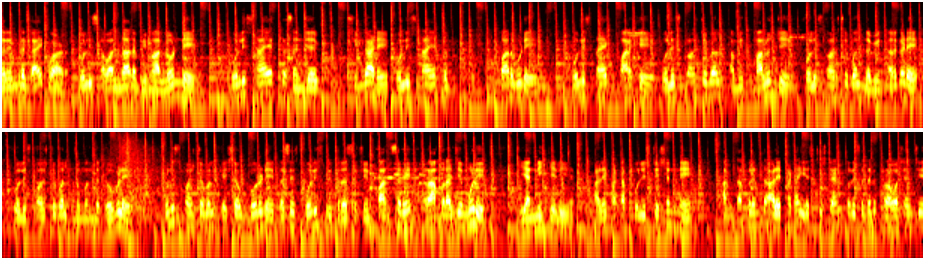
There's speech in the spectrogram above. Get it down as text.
नरेंद्र गायकवाड पोलीस हवालदार भीमा लोंढे पोलीस नायक संजय शिंगाडे पोलीस नायक पारगुडे पोलीस नायक Parkhe police constable Amit Malunje police constable Navin Argade police constable Hanumant Dhoble police constable Keshav Korde तसेच पोलीस मित्र सचिन पानसरे रामराजे मुळीक यांनी केली आहे. आळेफाटा पोलीस स्टेशनने आत्तापर्यंत आळेफाटा एस टी स्टँड परिसरातील प्रवाशांचे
